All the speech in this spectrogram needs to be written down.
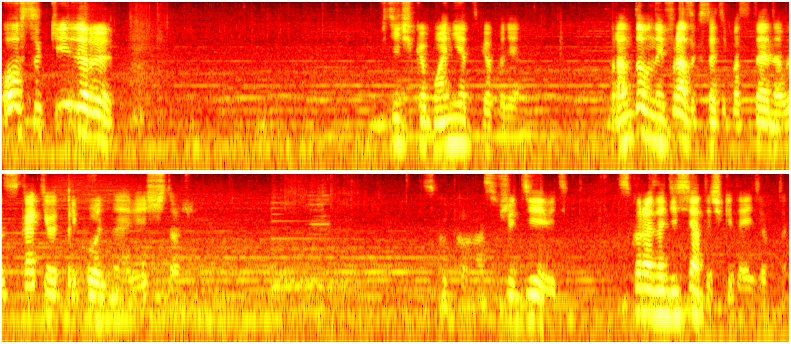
Овцы-киллеры! Птичка-монетка, блин. Рандомные фразы, кстати, постоянно выскакивают. Прикольная вещь тоже. Сколько у нас? Уже 9. Скоро до десяточки дойдем так.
